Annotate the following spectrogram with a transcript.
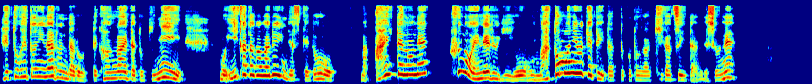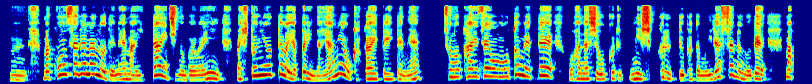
ヘトヘトになるんだろうって考えたときに、もう言い方が悪いんですけど、まあ、相手のね、負のエネルギーをもうまともに受けていたってことが気がついたんですよね。うん。まあ、コンサルなのでね、まあ、1対1の場合、まあ、人によってはやっぱり悩みを抱えていてね、その改善を求めてお話を来る、に来るっていう方もいらっしゃるので、まあ、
